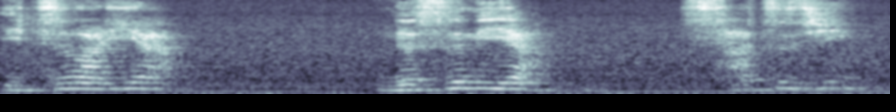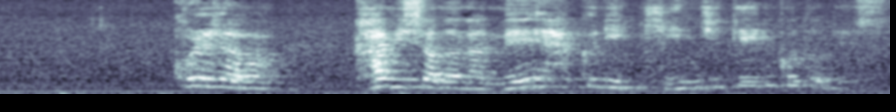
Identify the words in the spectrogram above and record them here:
偽りや盗みや殺人これらは神様が明白に禁じていることです。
